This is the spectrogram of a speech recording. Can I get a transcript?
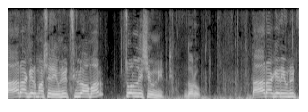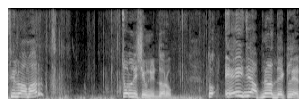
তার আগের মাসের ইউনিট ছিল আমার চল্লিশ ইউনিট। ধরো। তার আগের ইউনিট ছিল আমার চল্লিশ ইউনিট, ধরো। তো এই যে আপনারা দেখলেন,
